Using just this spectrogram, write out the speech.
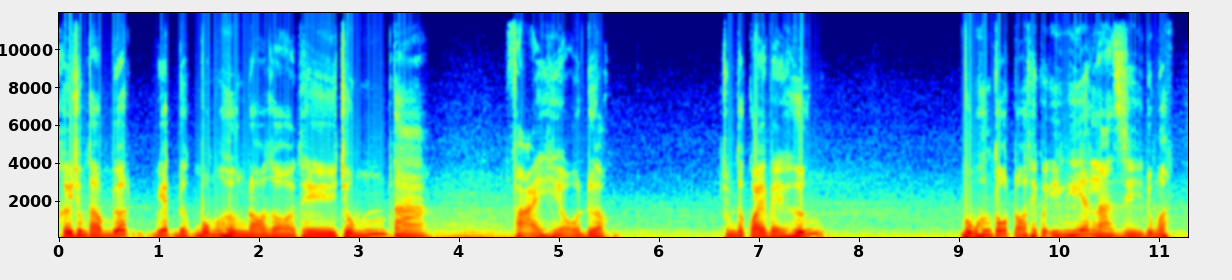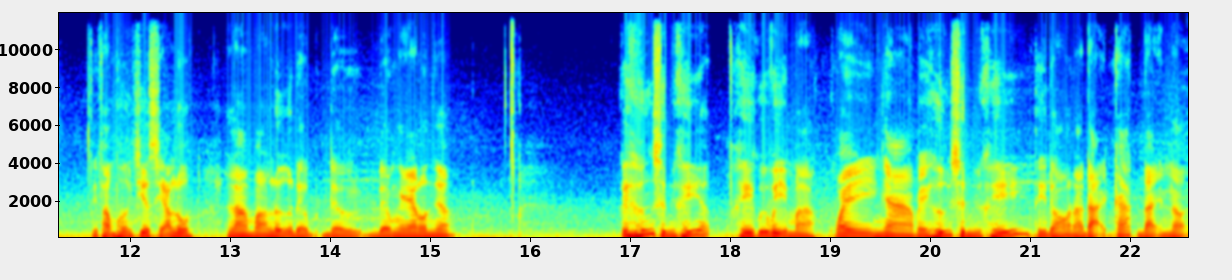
Khi chúng ta biết biết được bốn hướng đó rồi thì chúng ta phải hiểu được. Chúng ta quay về hướng, bốn hướng tốt đó thì có ý nghĩa là gì, đúng không? Thì phạm hướng chia sẻ luôn nam và nữ đều đều đều nghe luôn nhé. Cái hướng sinh khí khi quý vị mà quay nhà về hướng sinh khí thì đó là đại cát, đại lợi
